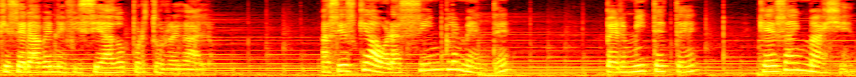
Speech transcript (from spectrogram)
que será beneficiado por tu regalo. Así es que ahora simplemente permítete que esa imagen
